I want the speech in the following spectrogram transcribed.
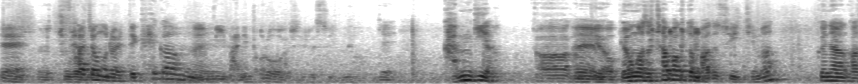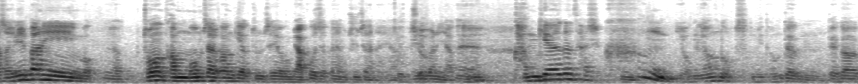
예, 죽어. 사정을 할 때 쾌감이 네. 많이 떨어질 수 있는. 이제 감기약. 아 네, 뭐 병원 가서 처방도 받을 수 있지만 그냥 가서 일반이 뭐 그냥 종합감 몸살 감기약 좀 세요. 약국에서 그냥 주잖아요. 그렇죠. 일반인 약국. 네. 감기약은 사실 큰 영향은 없습니다. 근데 음. 내가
